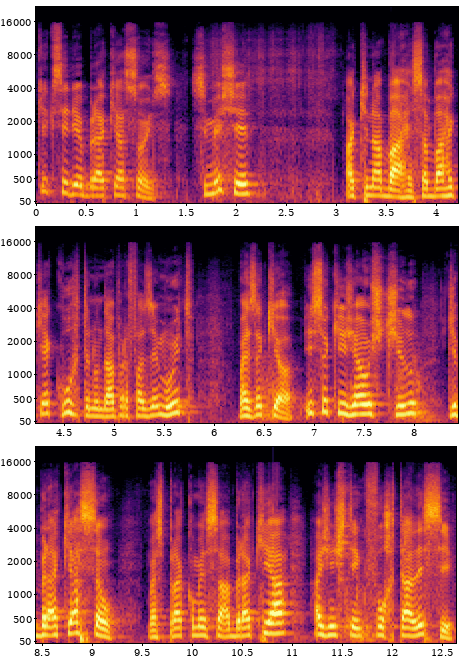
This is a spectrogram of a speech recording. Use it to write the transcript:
que, que seria braquiações? Se mexer aqui na barra. Essa barra aqui é curta, não dá para fazer muito, mas aqui, ó, isso aqui já é um estilo de braqueação. Mas para começar a braquear, a gente tem que fortalecer.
